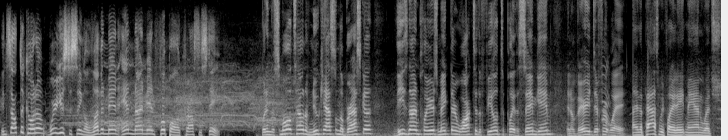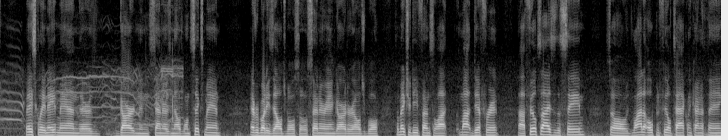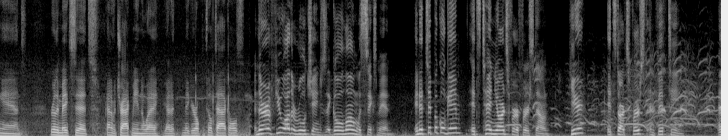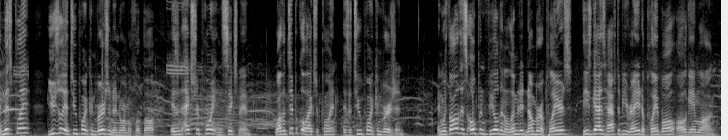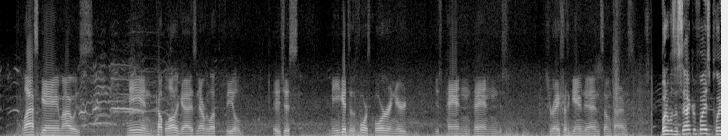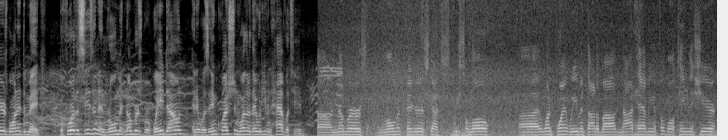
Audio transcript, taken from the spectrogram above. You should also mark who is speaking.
Speaker 1: In South Dakota, we're used to seeing 11 man and 9 man football across the state.
Speaker 2: But in the small town of Newcastle, Nebraska, these nine players make their walk to the field to play the same game in a very different way.
Speaker 3: In the past, we played eight man, which basically an eight man, there's guard and center is eligible. And six man, everybody's eligible, so center and guard are eligible. So it makes your defense a lot, a lot different. Uh, field size is the same, so a lot of open field tackling kind of thing, and really makes it kind of a track meet in a way. You got to make your open field tackles.
Speaker 2: And there are a few other rule changes that go along with six man. In a typical game, it's 10 yards for a first down. Here, it starts first and 15. And this play, usually a two point conversion in normal football, is an extra point in six man, while the typical extra point is a two point conversion. And with all this open field and a limited number of players, these guys have to be ready to play ball all game long.
Speaker 4: Last game, I was, me and a couple other guys never left the field. It was just, I mean, you get to the fourth quarter and you're just panting, panting, just, just ready for the game to end sometimes.
Speaker 2: But it was a sacrifice players wanted to make. Before the season, enrollment numbers were way down, and it was in question whether they would even have a team.
Speaker 5: Our numbers, enrollment figures got to be so low. Uh, at one point, we even thought about not having a football team this year.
